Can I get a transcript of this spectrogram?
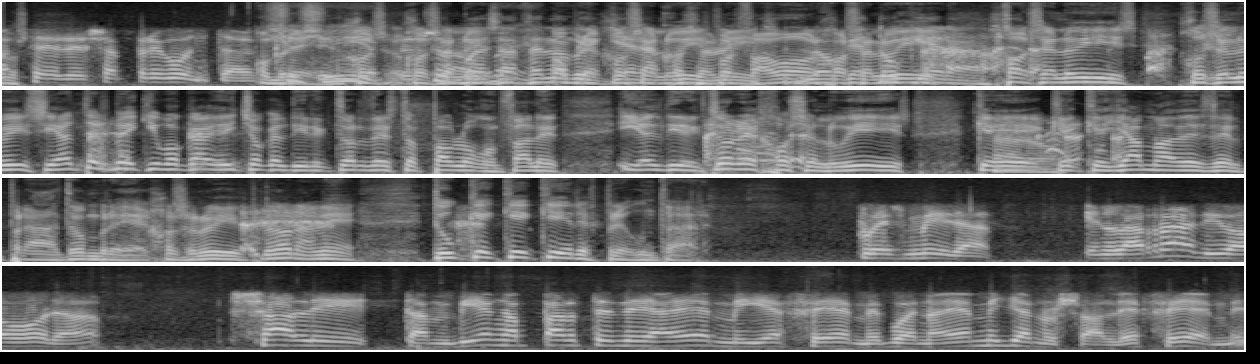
empezamos. hacer esa pregunta. Hombre, Sí, sí, José, Luis, hacer lo hombre, que José quieras, Luis, José por favor, lo que José Luis. José Luis, José Luis, si antes me he equivocado he dicho que el director de esto es Pablo González y el director es José Luis, que, Claro. que, que llama desde el Prat, hombre, José Luis, perdóname. ¿Tú qué, qué quieres preguntar? Pues mira, en la radio ahora sale también aparte de AM y FM, bueno, AM ya no sale, FM,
